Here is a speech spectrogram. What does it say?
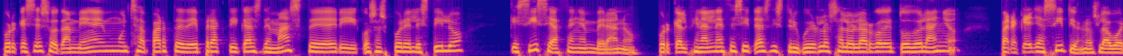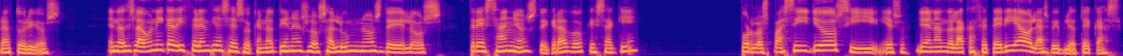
porque es eso, también hay mucha parte de prácticas de máster y cosas por el estilo que sí se hacen en verano, porque al final necesitas distribuirlos a lo largo de todo el año para que haya sitio en los laboratorios. Entonces la única diferencia es eso, que no tienes los alumnos de los tres años de grado, que es aquí, por los pasillos y eso, llenando la cafetería o las bibliotecas.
